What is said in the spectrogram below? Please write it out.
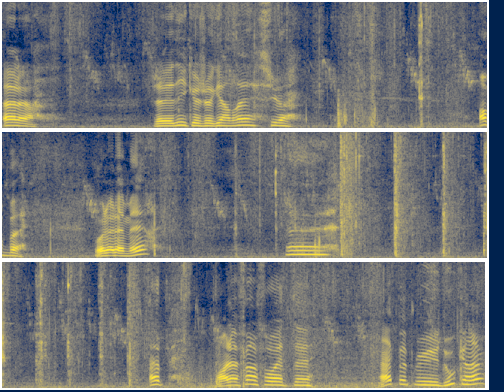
Alors, j'avais dit que je garderais celui-là. Hop, ben, voilà la mer. Euh. Hop. Bon, à la fin, il faut être euh, un peu plus doux quand même.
